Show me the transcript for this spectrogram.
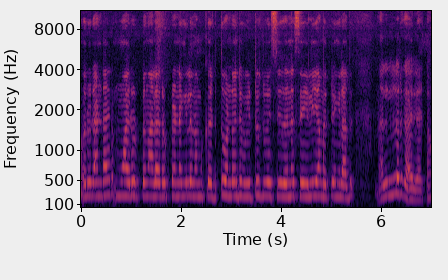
ഒരു രണ്ടായിരം മൂവായിരം ഉറുപ്പ്യ നാലായിരം ഉറുപ്പ്യ ഉണ്ടെങ്കിൽ നമുക്ക് എടുത്തു കൊണ്ടുവന്നിട്ട് വീട്ടിൽ വെച്ച് തന്നെ സെയിൽ ചെയ്യാൻ പറ്റുമെങ്കിൽ അത് നല്ലൊരു കാര്യം കേട്ടോ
